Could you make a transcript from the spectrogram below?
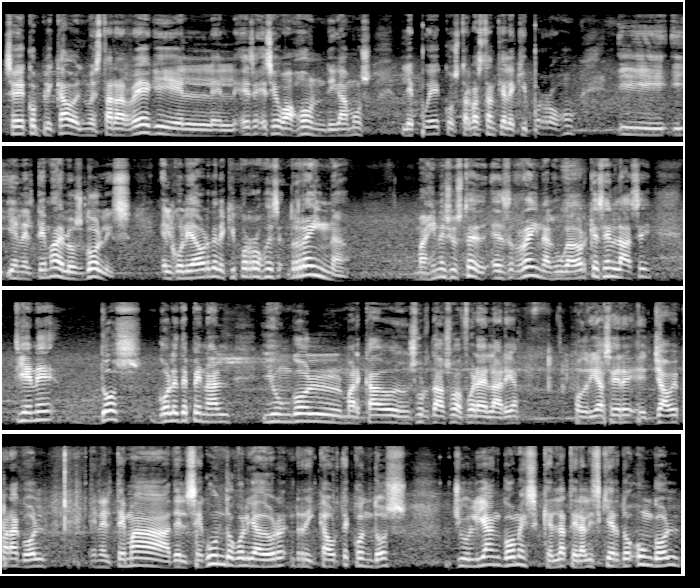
Se ve complicado el no estar a Regui, el, ese, bajón, digamos, le puede costar bastante al equipo rojo. Y- y en el tema de los goles, el goleador del equipo rojo es Reina. Imagínese usted, es Reina, el jugador que es enlace, tiene dos goles de penal y un gol marcado de un zurdazo afuera del área. Podría ser eh, llave para gol. En el tema del segundo goleador, Ricaurte con dos. Julián Gómez, que es lateral izquierdo, un gol.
